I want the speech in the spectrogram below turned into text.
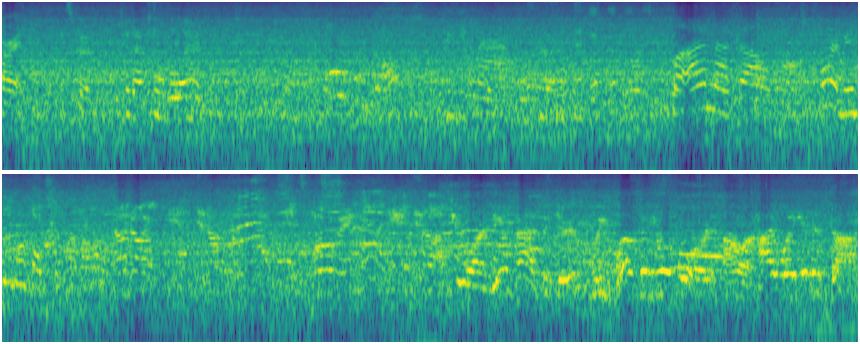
Alright, that's good. Look at that cool balloon. But I'm not that one. Alright, maybe we'll get you one. No, no, you can't get up. It's moving. You can't get up. To our new passengers, we welcome you aboard our Highway in the Sky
